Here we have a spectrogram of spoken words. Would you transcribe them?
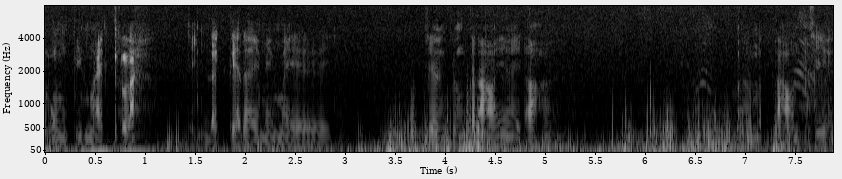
ត្រង់2ម៉ែត្រកន្លះចេញដឹកទៀតហើយ មេមេអើយជើងចុងក្រោយហើយអស់ហើយបានមួយតោនជាង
